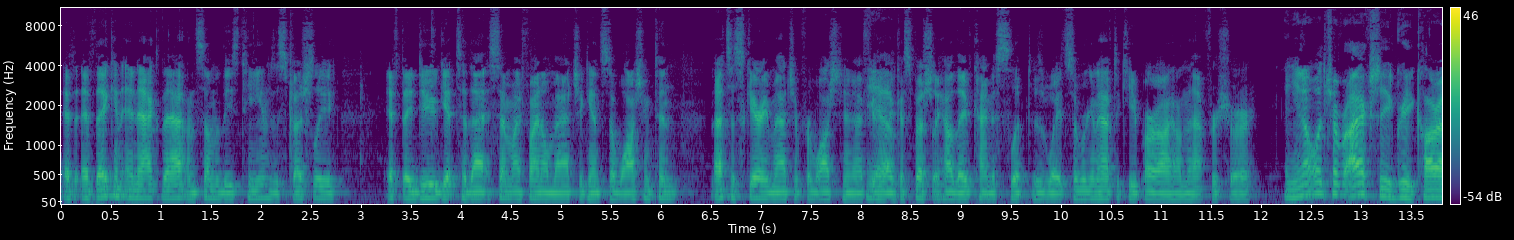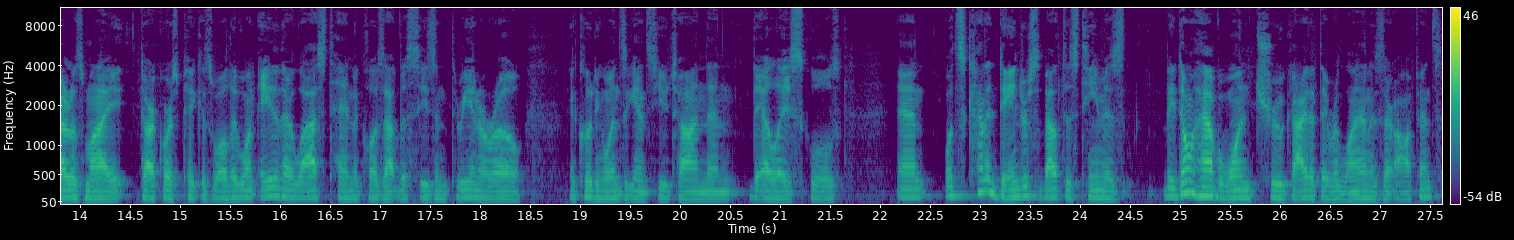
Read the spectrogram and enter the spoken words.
if if they can enact that on some of these teams, especially if they do get to that semifinal match against a Washington, that's a scary matchup for Washington. I feel Yeah. like, especially how they've kind of slipped his weight. So we're gonna have to keep our eye on that for sure. And you know what, Trevor? I actually agree. Colorado's my dark horse pick as well. They won eight of their last ten to close out this season, three in a row, including wins against Utah and then the LA schools. And what's kind of dangerous about this team is they don't have one true guy that they rely on as their offense.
